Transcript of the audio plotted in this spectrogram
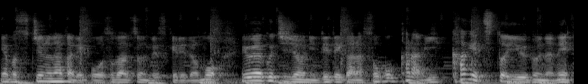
やっぱ土の中でこう育つんですけれどもようやく地上に出てからそこから1ヶ月という風なね、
